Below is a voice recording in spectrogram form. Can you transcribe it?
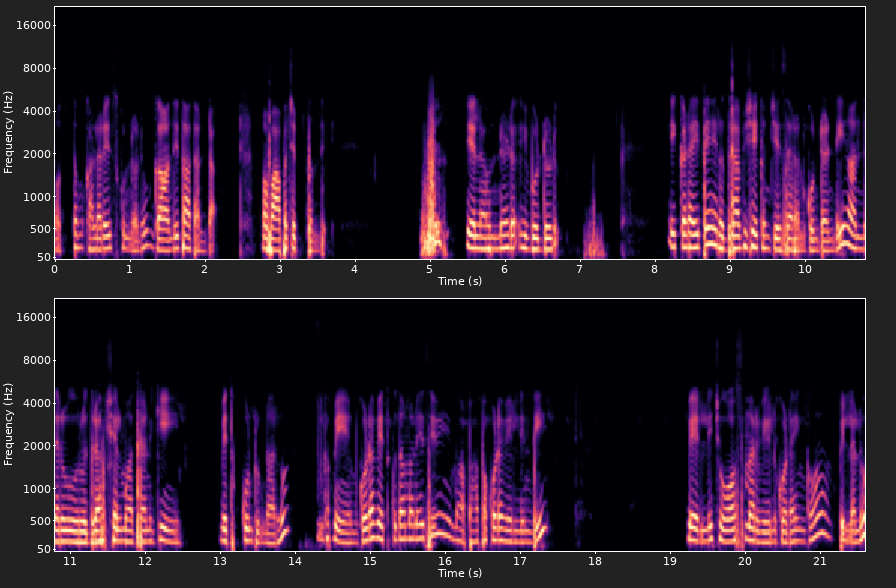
మొత్తం కలర్ వేసుకున్నాడు. గాంధీ తాత అంట. మా పాప చెప్తుంది. ఎలా ఉన్నాడు ఈ బుడ్డోడు? ఇక్కడైతే రుద్రాభిషేకం చేశారనుకుంటండి అందరూ రుద్రాక్షలు మాత్రానికి వెతుక్కుంటున్నారు. ఇంకా మేము కూడా వెతుకుదాం అనేసి మా పాప కూడా వెళ్ళింది. వెళ్ళి చూస్తున్నారు వీళ్ళు కూడా ఇంకో పిల్లలు.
